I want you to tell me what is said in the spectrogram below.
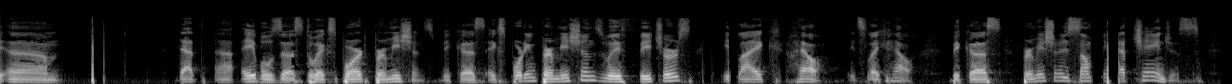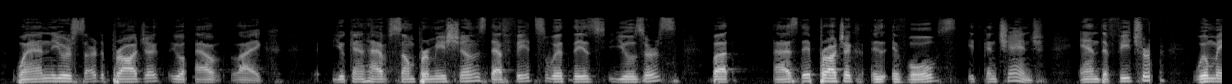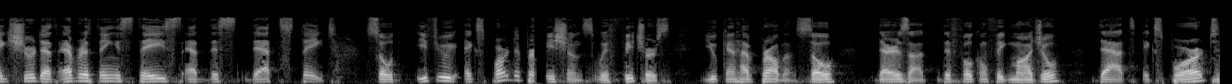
um, that uh, enables us to export permissions because exporting permissions with features is like hell. It's like hell because permission is something that changes. When you start the project, you have like you can have some permissions that fits with these users, but as the project evolves, it can change. And the feature will make sure that everything stays at this, that state. So if you export the permissions with features, you can have problems. So there is a default config module that export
